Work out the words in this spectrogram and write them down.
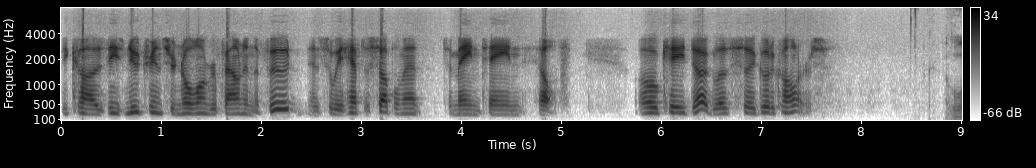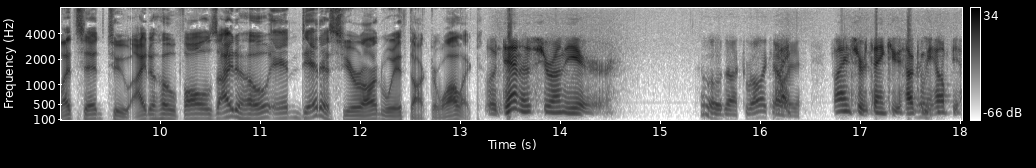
because these nutrients are no longer found in the food, and so we have to supplement to maintain health. Okay, Doug, let's uh, go to callers. Let's head to Idaho Falls, Idaho, and Dennis, you're on with Dr. Wallach. Hello, Dennis, you're on the air. Hello, Dr. Wallach. How Hi. are you? Fine, sir. Thank you. How can we help you?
